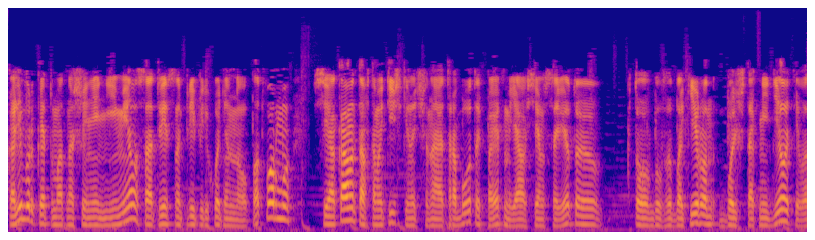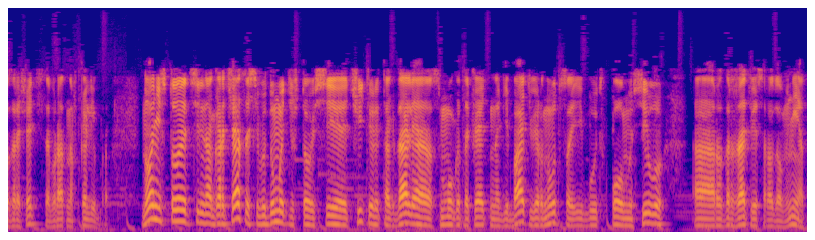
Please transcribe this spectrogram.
Калибр к этому отношения не имел, соответственно, при переходе на новую платформу все аккаунты автоматически начинают работать, поэтому я всем советую, кто был заблокирован, больше так не делать и возвращайтесь обратно в Калибр. Но не стоит сильно огорчаться, если вы думаете, что все читеры и так далее смогут опять нагибать, вернуться и будут в полную силу э, раздражать весь родом. Нет.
